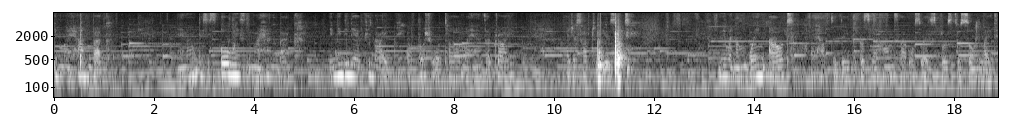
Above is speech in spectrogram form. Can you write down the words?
in my handbag. You know this is always in my handbag. Immediately I feel like I've touched water my hands are dry. I just have to use it. Maybe when I'm going out I have to do it because your hands are also exposed to sunlight.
